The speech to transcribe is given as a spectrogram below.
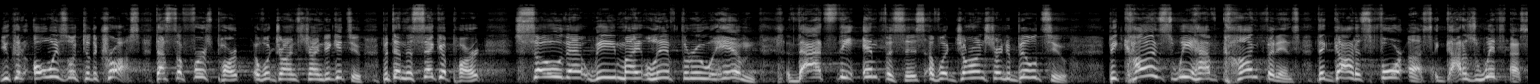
you can always look to the cross. That's the first part of what John's trying to get to. But then the second part, so that we might live through him. That's the emphasis of what John's trying to build to. Because we have confidence that God is for us, God is with us,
